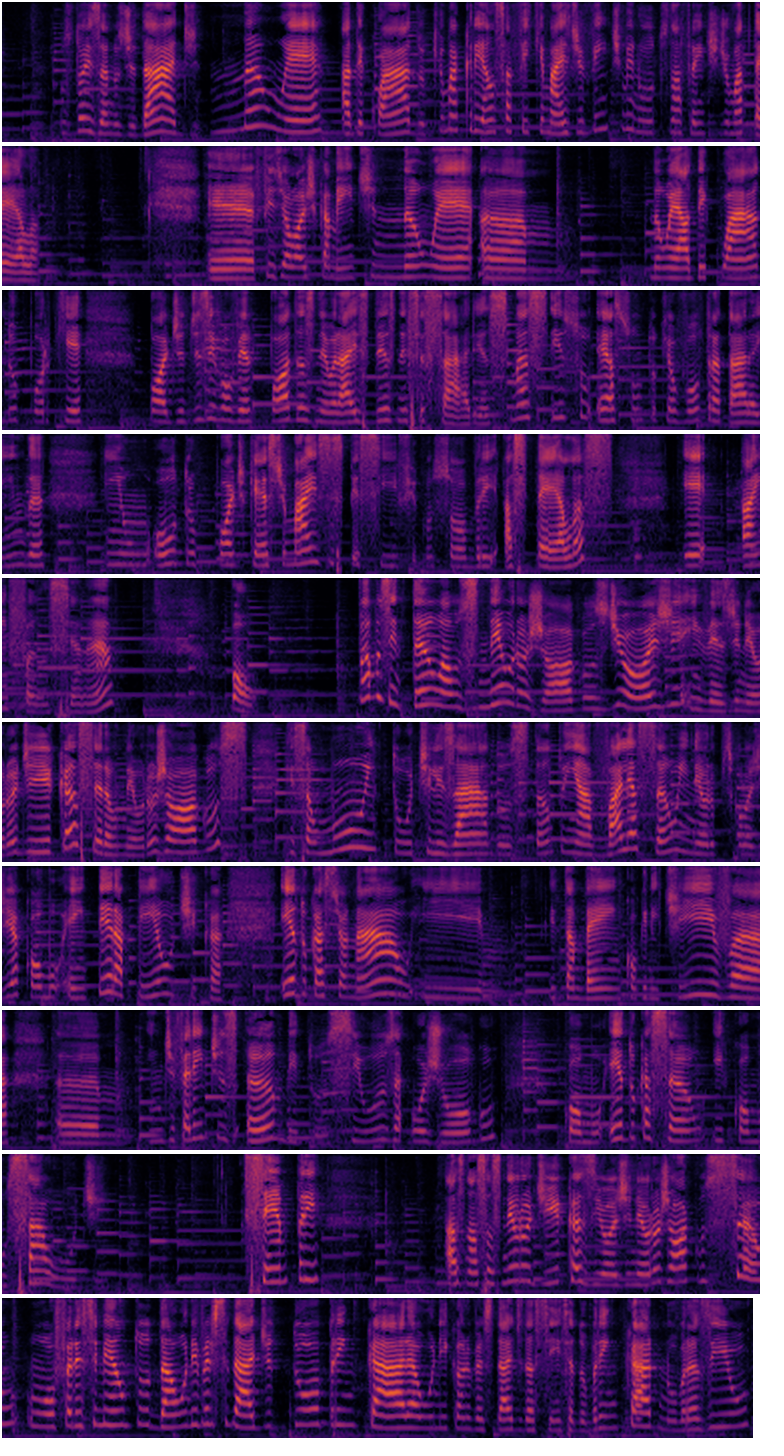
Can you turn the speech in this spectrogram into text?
os dois anos de idade não é adequado que uma criança fique mais de 20 minutos na frente de uma tela. É, fisiologicamente não é não é adequado porque pode desenvolver podas neurais desnecessárias, mas isso é assunto que eu vou tratar ainda em um outro podcast mais específico sobre as telas e a infância, né? Bom, vamos então aos neurojogos de hoje. Em vez de neurodicas, serão neurojogos que são muito utilizados tanto em avaliação em neuropsicologia como em terapêutica, educacional e, e também cognitiva. Um, em diferentes âmbitos se usa o jogo como educação e como saúde. Sempre as nossas neurodicas e hoje neurojogos são um oferecimento da Universidade do Brincar, a única universidade da ciência do brincar no Brasil.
